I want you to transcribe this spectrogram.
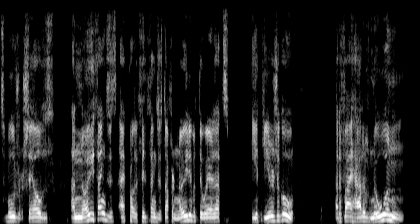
suppose yourselves, and now things is, I probably feel things is different now what they were that's eight years ago. And if I had have known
